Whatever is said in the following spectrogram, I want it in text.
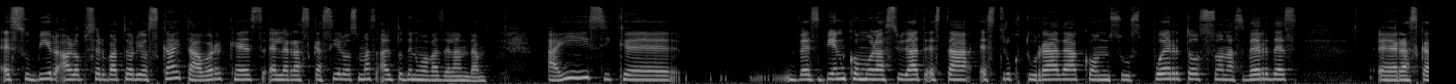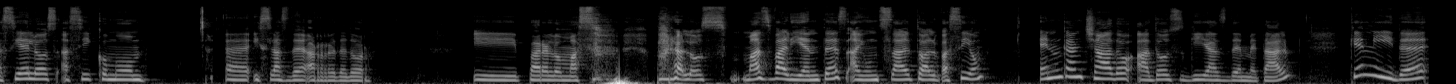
es subir al observatorio Sky Tower, que es el rascacielos más alto de Nueva Zelanda. Ahí sí que ves bien cómo la ciudad está estructurada con sus puertos, zonas verdes, eh, rascacielos, así como eh, islas de alrededor. Y para, lo más, para los más valientes hay un salto al vacío enganchado a dos guías de metal que mide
